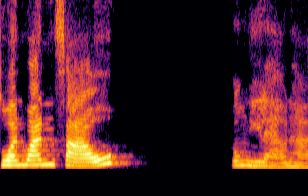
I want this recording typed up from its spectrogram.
ส่วนวันเสาร์ ช่วงนี้แล้วนะคะ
